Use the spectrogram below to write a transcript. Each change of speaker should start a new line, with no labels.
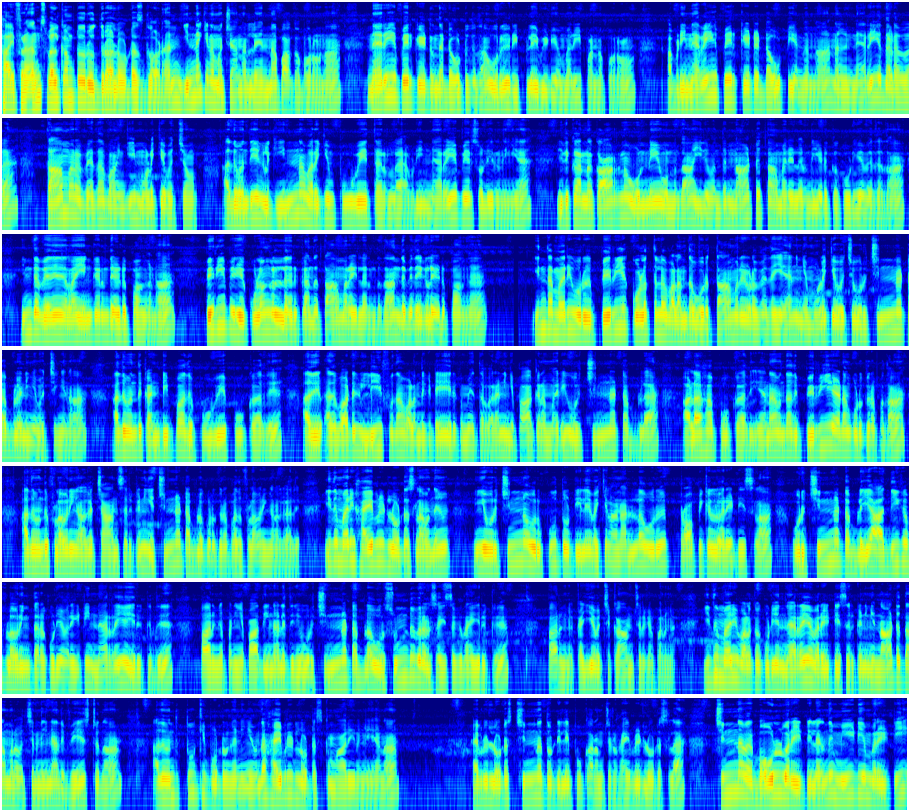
Hi friends welcome to Rudra lotus garden இன்றைக்கி நம்ம சேனலில் என்ன பார்க்க போகிறோன்னா நிறைய பேர் கேட்டிருந்த டவுட்டுக்கு தான் ஒரு ரிப்ளை வீடியோ மாதிரி பண்ண போகிறோம் அப்படி நிறைய பேர் கேட்ட டவுட் என்னென்னா நாங்கள் நிறைய தடவை தாமரை விதை வாங்கி முளைக்க வச்சோம். அது வந்து எங்களுக்கு இன்ன வரைக்கும் பூவே தரல அப்படின்னு நிறைய பேர் சொல்லியிருந்தீங்க. இதுக்கான காரணம் ஒன்றே ஒன்று தான் இது வந்து நாட்டு தாமரையிலேருந்து எடுக்கக்கூடிய விதை தான் இந்த விதையெல்லாம் எங்கேருந்து எடுப்பாங்கன்னா பெரிய பெரிய குளங்களில் இருக்க அந்த தாமரையிலேருந்து தான் இந்த விதைகளை எடுப்பாங்க. இந்த மாதிரி ஒரு பெரிய குளத்தில் வளர்ந்த ஒரு தாமரையோட விதையை நீங்கள் முளைக்க வச்சு ஒரு சின்ன டப்பில் நீங்கள் வச்சிங்கன்னா அது வந்து கண்டிப்பாக அது பூவே பூக்காது. அது அது பாட்டுக்கு லீஃபு தான் வளர்ந்துக்கிட்டே இருக்குமே தவிர நீங்கள் பார்க்குற மாதிரி ஒரு சின்ன டப்பில் அழகாக பூக்காது. ஏன்னா வந்து அது பெரிய இடம் கொடுக்குறப்ப தான் அது வந்து ஃப்ளவரிங் ஆக சான்ஸ் இருக்குது நீங்கள் சின்ன டப்பில் கொடுக்குறப்ப அது ஃப்ளவரிங் ஆகாது. இது மாதிரி ஹைப்ரிட் லோட்டஸ்லாம் வந்து நீங்கள் ஒரு சின்ன ஒரு பூத்தொட்டிலே வைக்கலாம். நல்ல ஒரு ட்ராபிக்கல் வெரைட்டிஸ்லாம் ஒரு சின்ன டப்லேயே அதிக ஃப்ளவரிங் தரக்கூடிய வெரைட்டி நிறைய இருக்குது. பாருங்கள் இப்போ நீங்கள் பார்த்தீங்கனாலே தெரியும். ஒரு சின்ன டப்பில் ஒரு சுண்டு விரல் சைஸுக்கு தான் இருக்குது பாருங்கள் கையை வச்சு காமிச்சிருக்கேன் பாருங்கள் இது மாதிரி வளர்க்கக்கூடிய நிறைய வெரைட்டிஸ் இருக்குது நீங்கள் நாட்டு தாமரை வச்சுருந்தீங்கன்னா அது வேஸ்ட்டு தான். அது வந்து தூக்கி போட்டுருங்க. நீங்கள் வந்து ஹைப்ரிட் லோட்டஸ்க்கு மாறிடுங்க ஏன்னா ஹைப்ரிட் லோட்டஸ் சின்ன தொட்டிலே பூக்க ஆரம்பிச்சிடும் ஹைப்ரிட் லோட்டஸில் சின்ன பவுல் வெரைட்டிலேருந்து மீடியம் வெரைட்டி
